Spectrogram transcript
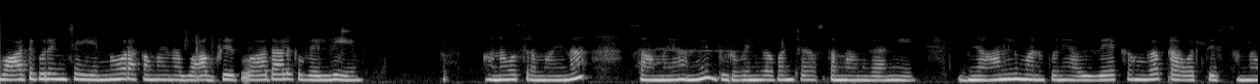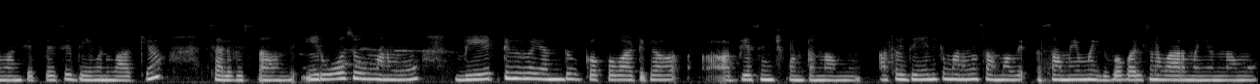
వాటి గురించి ఎన్నో రకమైన వాగ్వివాదాలకు వెళ్ళి అనవసరమైన సమయాన్ని దుర్వినియోగం చేస్తున్నాం కానీ జ్ఞానులు అనుకుని అవివేకంగా ప్రవర్తిస్తున్నాం అని చెప్పేసి దేవుని వాక్యం సెలవిస్తూ ఉంది. ఈరోజు మనము వేటి ఎందు గొప్ప వాటిగా అభ్యసించుకుంటున్నాము. అసలు దేనికి మనము సమవే సమయం ఇవ్వవలసిన వారమై ఉన్నాము?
